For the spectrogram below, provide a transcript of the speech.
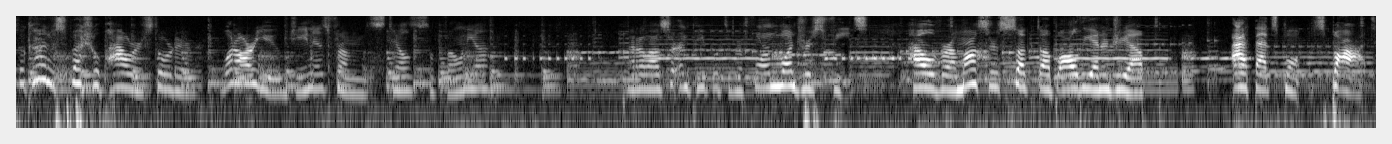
So kind of special powers, sort of. What are you? Genis from Tales of Symphonia? That allows certain people to perform wondrous feats. However, a monster sucked up all the energy up at that sp- spot.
